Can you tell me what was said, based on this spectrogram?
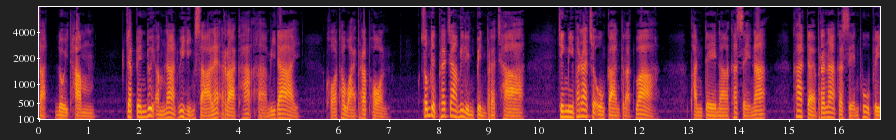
สัตว์โดยธรรม จะเป็นด้วยอำนาจวิหิงสาและราคะหาไม่ได้ ขอถวายพระพร สมเด็จพระเจ้ามิลินปินประชา จึงมีพระราชโองการตรัสว่า พันเตนาคเสนะข้าแต่พระนาคเษนผู้ปรี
